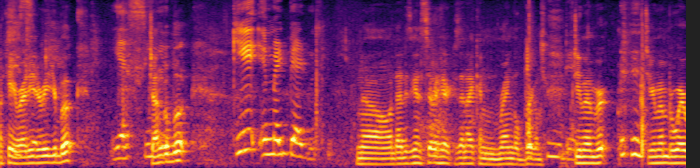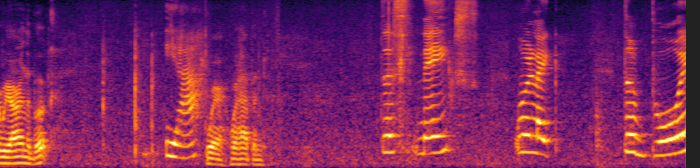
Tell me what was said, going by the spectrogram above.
Okay, ready to read your book? Yes. Jungle. Book? Get in my bed with me. No, Daddy's gonna sit right here because then I can wrangle Brigham. Do you remember? Do you remember where we are in the book? Yeah. Where? What happened? The snakes were like the boy.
